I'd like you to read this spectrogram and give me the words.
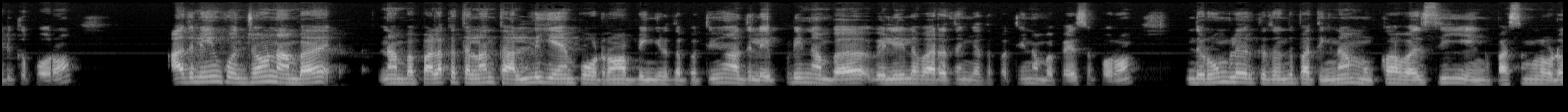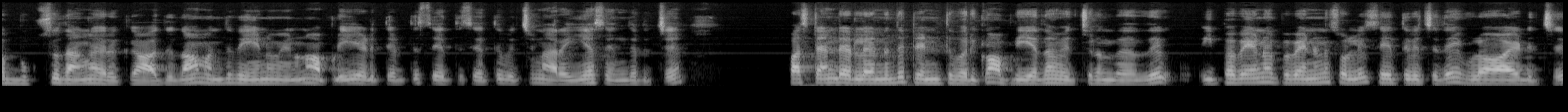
எடுக்க போகிறோம் அதுலேயும் கொஞ்சம் நம்ம நம்ம பழக்கத்தெல்லாம் தள்ளி ஏன் போடுறோம் அப்படிங்கிறத பற்றியும் அதில் எப்படி நம்ம வெளியில் வர்றதுங்கிறத பற்றியும் நம்ம பேச போகிறோம் இந்த ரூமில் இருக்கிறது வந்து பார்த்திங்கன்னா முக்கால்வாசி எங்கள் பசங்களோட புக்ஸு தாங்க இருக்குது அதுதான் வந்து வேணும் வேணும்னு அப்படியே எடுத்து எடுத்து சேர்த்து சேர்த்து வச்சு நிறைய செஞ்சிருச்சு ஃபஸ்ட் ஸ்டாண்டர்ட்லேருந்து டென்த்து வரைக்கும் அப்படியே தான் வச்சுருந்தது. இப்போ வேணும் இப்போ வேணும்னு சொல்லி சேர்த்து வச்சதே இவ்வளோ ஆயிடுச்சு.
